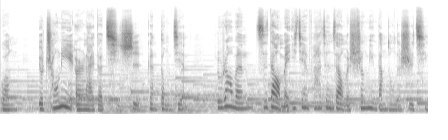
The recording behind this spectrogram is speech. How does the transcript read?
光，有从你而来的启示跟洞见。主让我们知道，每一件发生在我们生命当中的事情，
